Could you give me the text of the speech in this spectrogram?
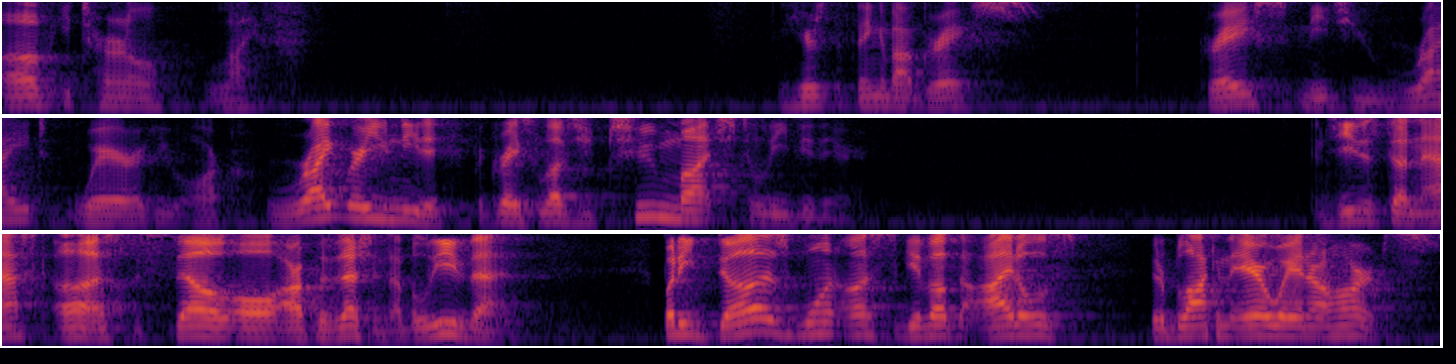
of eternal life. And here's the thing about grace grace meets you right where you are, right where you need it, but grace loves you too much to leave you there. And Jesus doesn't ask us to sell all our possessions. I believe that. But He does want us to give up the idols that are blocking the airway in our hearts.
